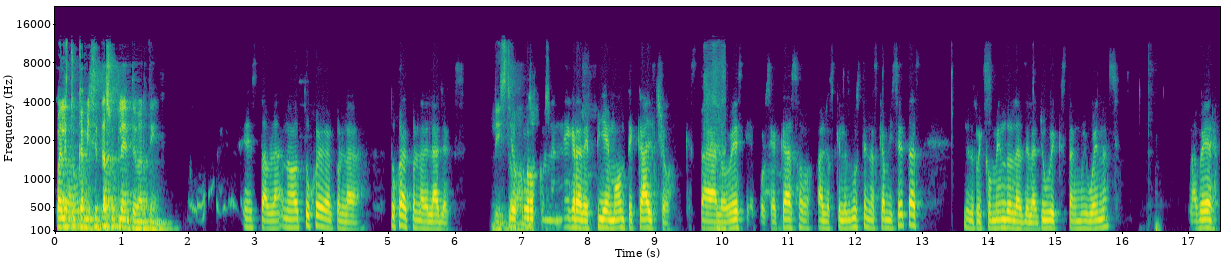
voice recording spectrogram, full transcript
¿Cuál es tu camiseta suplente, Martín? Esta no, tú juegas con la, tú juegas con la del Ajax. Listo. Yo juego con la negra de Piemonte Calcio está a lo bestia. Por si acaso, a los que les gusten las camisetas, les recomiendo las de la Juve que están muy buenas. A ver.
